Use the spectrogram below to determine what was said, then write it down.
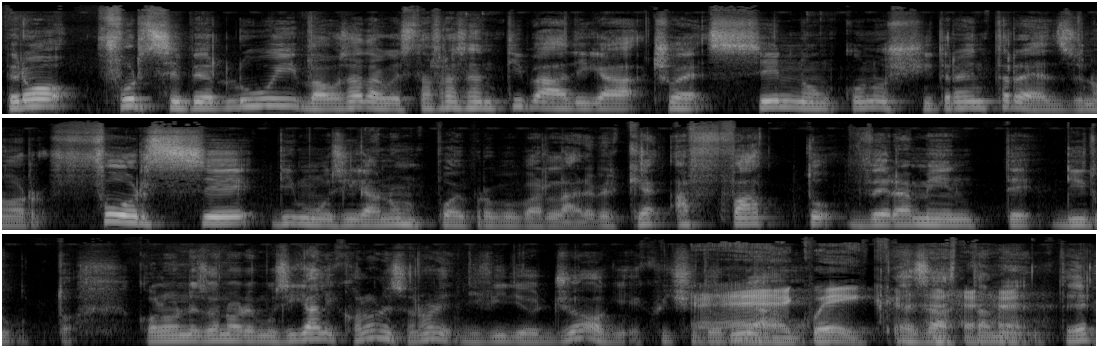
però forse per lui va usata questa frase antipatica, cioè se non conosci Trent Reznor, forse di musica non puoi proprio proprio parlare perché ha fatto veramente di tutto. Colonne sonore musicali, colonne sonore di videogiochi e qui ci torniamo. Eh, Quake. Esattamente.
